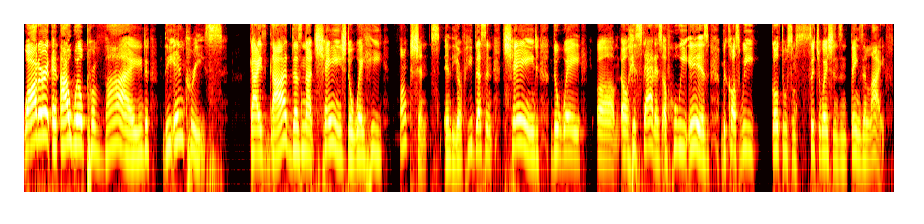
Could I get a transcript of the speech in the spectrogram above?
water it, and I will provide the increase. Guys, God does not change the way He functions in the earth. He doesn't change the way um, uh, his status of who he is because we go through some situations and things in life.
